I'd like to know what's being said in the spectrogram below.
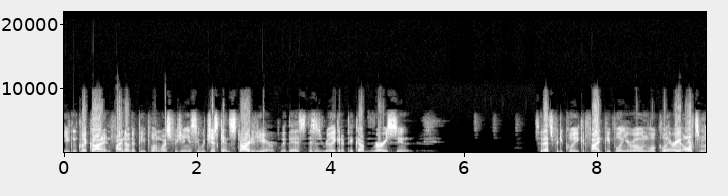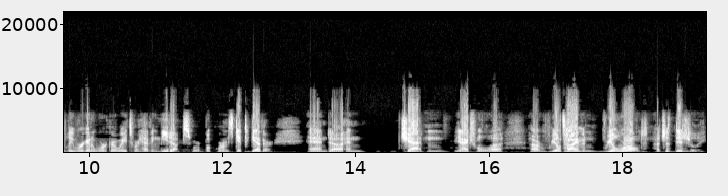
you can click on it and find other people in West Virginia. See, we're just getting started here with this. This is really going to pick up very soon. So that's pretty cool. You can find people in your own local area. Ultimately, we're going to work our way toward having meetups where bookworms get together and uh, and chat in, in actual uh, uh, real time and real world, not just digitally.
